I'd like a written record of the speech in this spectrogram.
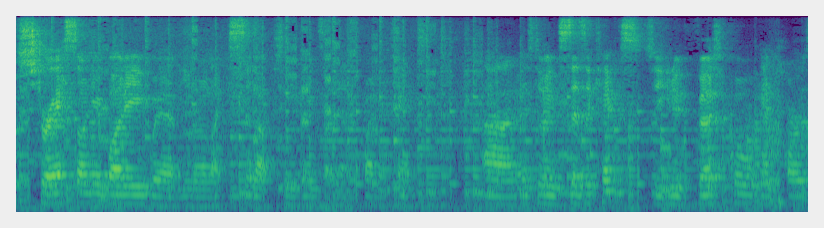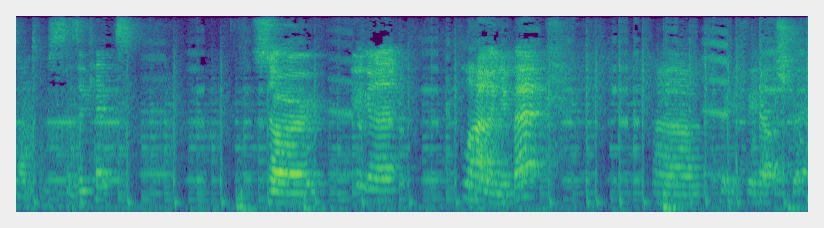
stress on your body, where you know like sit-ups and things like that are quite intense, um, is doing scissor kicks. So you can do vertical and horizontal scissor kicks. So you're gonna lie on your back, um, put your feet out straight.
